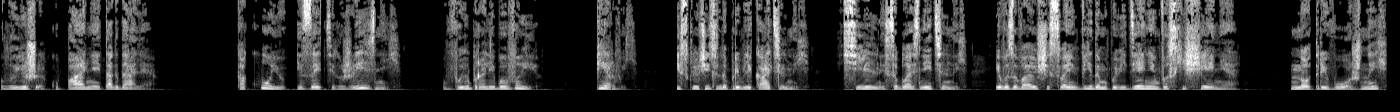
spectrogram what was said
лыжи, купание и так далее. Какую из этих жизней выбрали бы вы? Первый — исключительно привлекательный, сильный, соблазнительный и вызывающий своим видом и поведением восхищение, но тревожный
